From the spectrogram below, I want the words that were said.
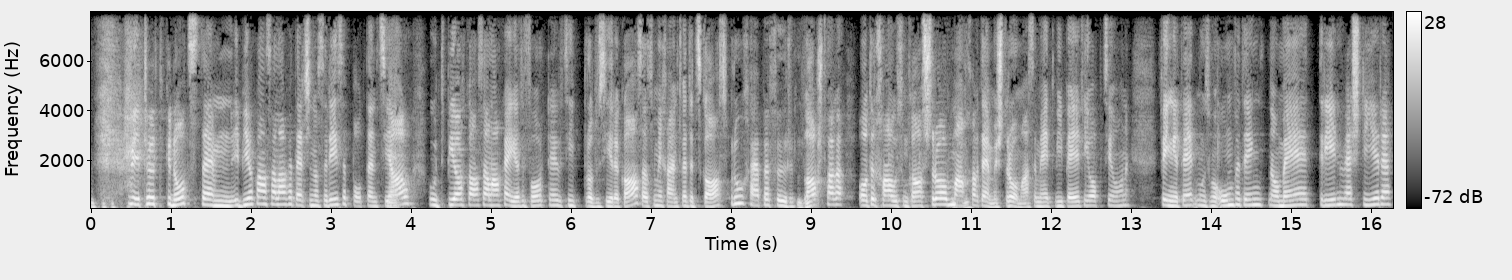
wird heute genutzt ähm, in Biogasanlagen. Da ist noch ein riesen Potenzial. Und die Biogasanlagen haben ja den Vorteil, sie produzieren Gas. Also man kann entweder das Gas brauchen eben für Mhm. Lastwagen oder kann aus dem Gas Strom machen, dann haben wir Strom. Also man hat wie beide Optionen. Ich finde, dort muss man unbedingt noch mehr drin investieren,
